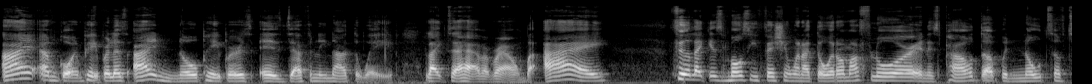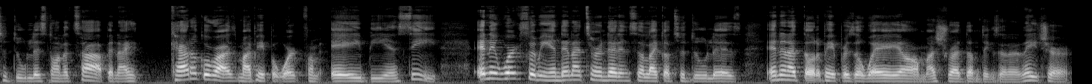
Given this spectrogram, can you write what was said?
I am going paperless. I know papers is definitely not the wave like to have around, but I feel like it's most efficient when I throw it on my floor and it's piled up with notes of to-do list on the top and I categorize my paperwork from A, B, and C. And it works for me. And then I turn that into like a to-do list. And then I throw the papers away. Um, I shred them, things of that nature.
